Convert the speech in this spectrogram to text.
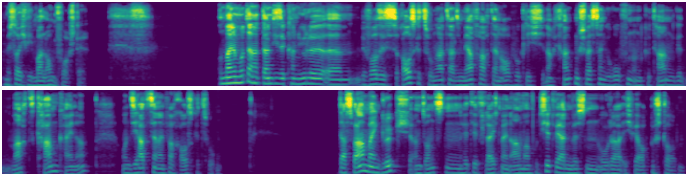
Müsst ihr euch wie ein Ballon vorstellen. Und meine Mutter hat dann diese Kanüle, ähm, bevor sie es rausgezogen hatte, also mehrfach dann auch wirklich nach Krankenschwestern gerufen und getan gemacht, kam keiner. Und sie hat es dann einfach rausgezogen. Das war mein Glück, ansonsten hätte vielleicht mein Arm amputiert werden müssen oder ich wäre auch gestorben.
